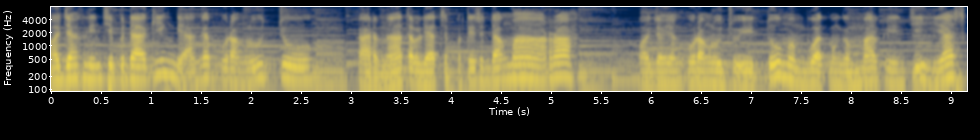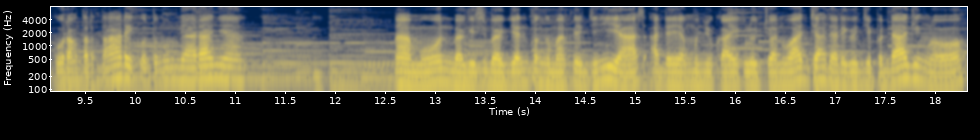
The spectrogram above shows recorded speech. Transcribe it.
Wajah kelinci pedaging dianggap kurang lucu karena terlihat seperti sedang marah. Wajah yang kurang lucu itu membuat penggemar kelinci hias kurang tertarik untuk memeliharanya. Namun bagi sebagian penggemar kelinci hias ada yang menyukai kelucuan wajah dari kelinci pedaging loh.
